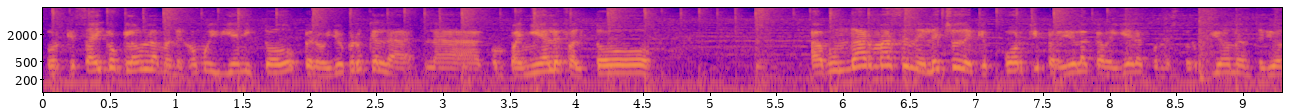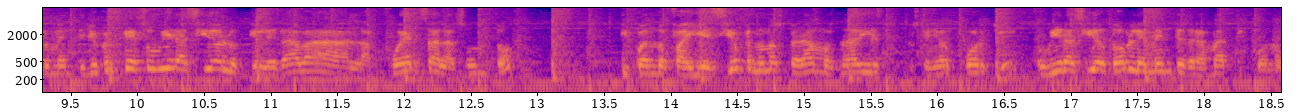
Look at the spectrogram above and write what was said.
porque Psycho Clown la manejó muy bien y todo, pero yo creo que la, la compañía le faltó abundar más en el hecho de que Porky perdió la cabellera con Escorpión anteriormente. Yo creo que eso hubiera sido lo que le daba la fuerza al asunto. Y cuando falleció, que no nos esperábamos nadie, el señor Porky, hubiera sido doblemente dramático, ¿no?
